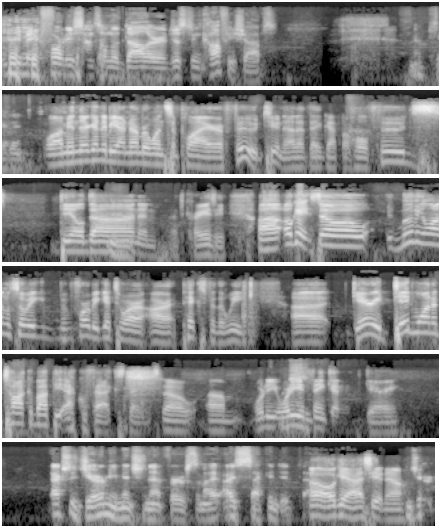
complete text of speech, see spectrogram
you can make forty cents on the dollar just in coffee shops. No kidding. Well, I mean, they're going to be our number one supplier of food too. Now that they've got the Whole Foods deal done, and that's crazy. Uh, okay, so moving along, so we before we get to our, our picks for the week, uh, Gary did want to talk about the Equifax thing. So, um, what are you what are you thinking, Gary? Actually, Jeremy mentioned that first, and I, I seconded that. Oh, okay, I see it now. Jer-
